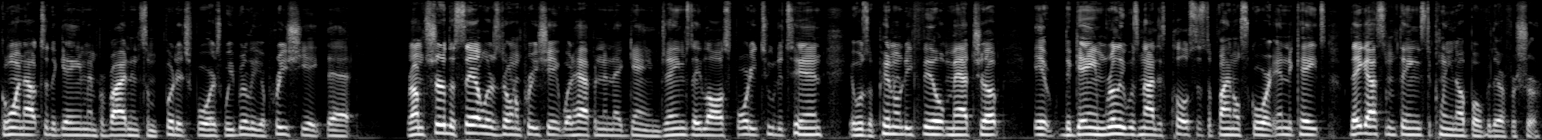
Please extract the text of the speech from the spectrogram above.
going out to the game and providing some footage for us. We really appreciate that. But I'm sure the Sailors don't appreciate what happened in that game. James, they lost 42 to 10. It was a penalty filled matchup. It the game really was not as close as the final score indicates. They got some things to clean up over there for sure.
